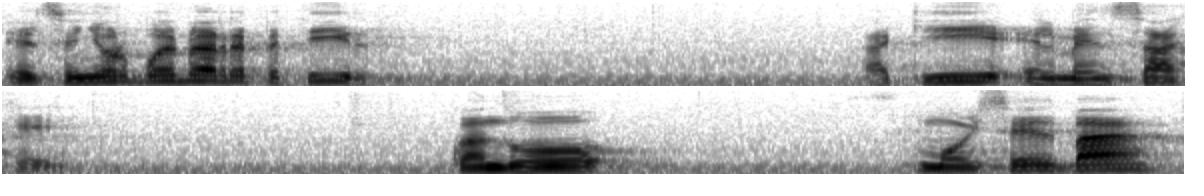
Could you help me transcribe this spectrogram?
El Señor vuelve a repetir aquí el mensaje cuando Moisés va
